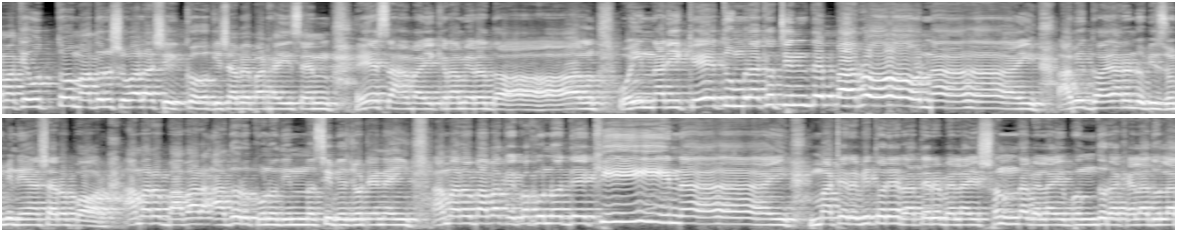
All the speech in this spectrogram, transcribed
আমাকে উত্তম আদর্শওয়ালা শিক্ষক হিসাবে পাঠাইছেন। এ সাহাবাই ক্রামের দল, ওই নারীকে তোমরা কেউ চিনতে পারো নাই। আমি দয়ার নবী জমিনে আসার পর, আমার বাবার আদর কোনোদিন নসিবে জোটে নেই। আমার বাবাকে কখনো দেখি নাই। মাঠের ভিতরে রাতের বেলায়, সন্ধ্যা বেলায় বন্ধুরা খেলাধুলা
